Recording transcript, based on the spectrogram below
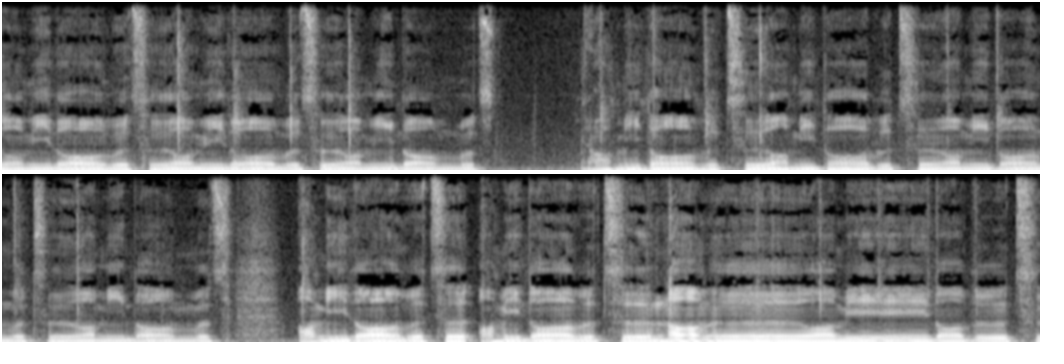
阿弥陀仏阿弥陀仏阿弥陀仏。阿弥陀仏阿弥陀仏阿弥陀仏阿弥陀仏。阿弥陀仏阿弥陀仏ナム阿弥陀仏。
